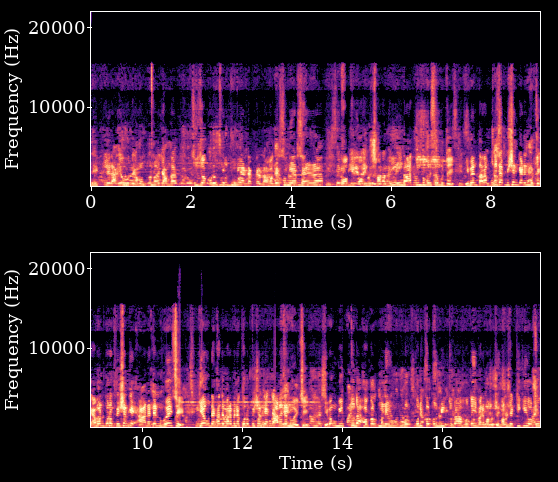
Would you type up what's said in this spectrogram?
মৃত্যু এর আগেও হতো এমন তো নয় যে আমরা সিজক করে শুধু জুনিয়র ডাক্তাররা আমাদের সিনিয়র স্যারেরা সারা দিন রাত কিন্তু পরিশ্রম করছে। ইভেন তারা প্রতিটা পেশেন্ট অ্যাটেন্ড করছে। এমন কোনো পেশেন্টকে আনঅ্যাটেন্ড হয়েছে কেউ দেখাতে পারবে না কোনো পেশেন্টকে একটা আনঅ্যাটেন্ড হয়েছে। এবং মৃত্যুটা অকল মানে পরিকল্পনা মৃত্যুটা হতেই পারে মানুষের। মানুষের কি কি অসুখ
